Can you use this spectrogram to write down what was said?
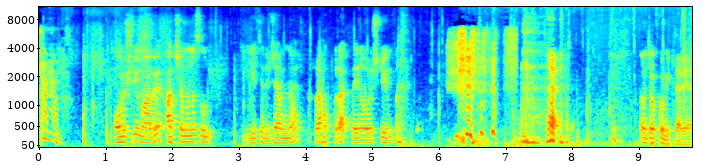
Tamam. Oruçluyum abi. Akşamı nasıl getireceğimler? Rahat bırak. Beni oruçluyum. Ama çok komikler ya.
